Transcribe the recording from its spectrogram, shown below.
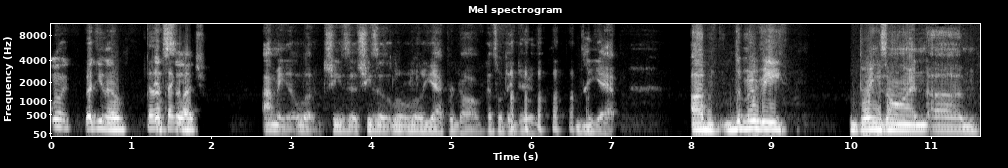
Mm-hmm. But you know, doesn't take uh, much. I mean, look, she's a, she's a little little yapper dog. That's what they do. the yap. Um, the movie brings on um,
